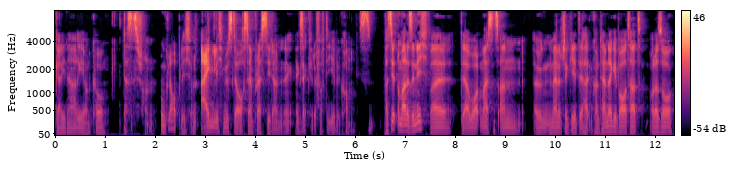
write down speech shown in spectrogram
Gallinari und Co das ist schon unglaublich. Und eigentlich müsste auch Sam Presti dann Executive of the Year bekommen. Es passiert normalerweise nicht, weil der Award meistens an irgendeinen Manager geht, der halt einen Contender gebaut hat oder so.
